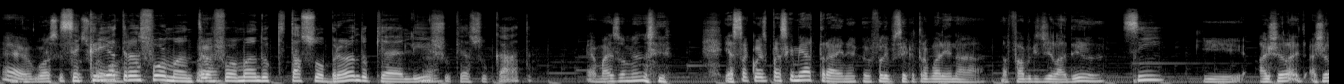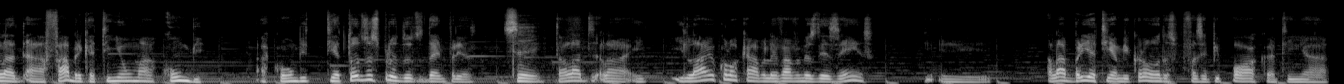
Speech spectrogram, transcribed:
É, eu gosto de Você cria transformando, é. transformando o que está sobrando, que é lixo, é. que é sucata. É mais ou menos isso. E essa coisa parece que me atrai, né? Quando eu falei pra você que eu trabalhei na, na fábrica de geladeira, né? Sim. Que a, a, gelade, a fábrica tinha uma Kombi. A Kombi tinha todos os produtos da empresa. Sei. Então lá, lá e, e lá eu colocava, levava meus desenhos e ela abria, tinha micro-ondas para fazer pipoca, tinha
